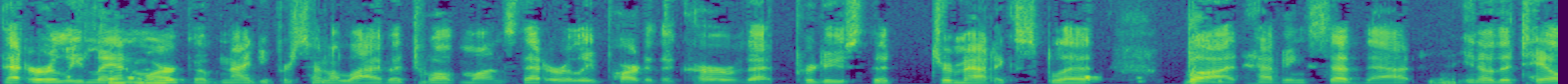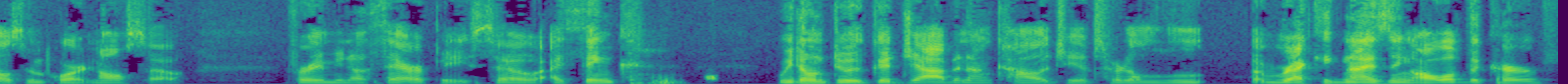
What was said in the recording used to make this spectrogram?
that early mm-hmm. landmark of 90% alive at 12 months, that early part of the curve that produced the dramatic split. But having said that, you know, the tail is important also for immunotherapy. So I think we don't do a good job in oncology of sort of l- recognizing all of the curve.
